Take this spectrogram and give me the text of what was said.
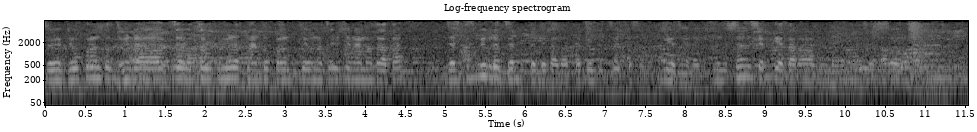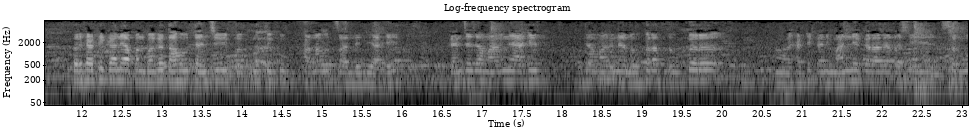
ज- जोपर्यंत झेंडाचं चौक मिळत नाही तोपर्यंत जेवणाचा विषय नाही. मात्र आता जास्तीच बिघडत चालली तब्येत आता. तब्येतीचं कसं हे झालं म्हणजे सहनशक्ती आता राहून तर ह्या ठिकाणी आपण बघत आहोत त्यांची प्रकृती खूप खालावत चाललेली आहे. त्यांच्या ज्या मागण्या आहेत त्या मागण्या लवकरात लवकर ह्या ठिकाणी मान्य कराव्यात अशी सर्व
